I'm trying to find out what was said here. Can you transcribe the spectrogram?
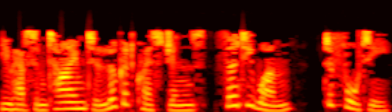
you have some time to look at questions 31 to 40.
